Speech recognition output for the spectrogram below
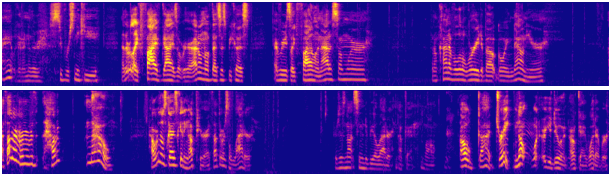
Alright, we got another super sneaky. Now, there were like five guys over here. I don't know if that's just because everybody's like filing out of somewhere. But I'm kind of a little worried about going down here. I thought I remember. How do. No! How are those guys getting up here? I thought there was a ladder. There does not seem to be a ladder. Okay, well. Oh, God, Drake! No! What are you doing? Okay, whatever.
